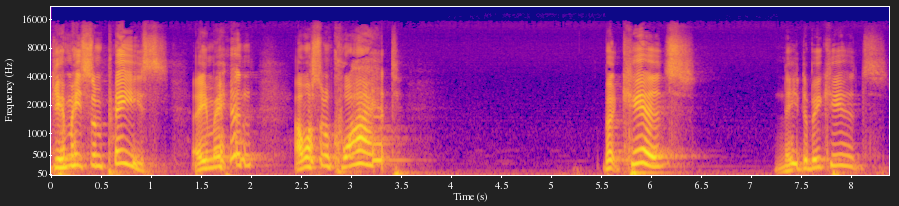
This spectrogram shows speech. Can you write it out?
Give me some peace. Amen. I want some quiet. But kids need to be kids.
